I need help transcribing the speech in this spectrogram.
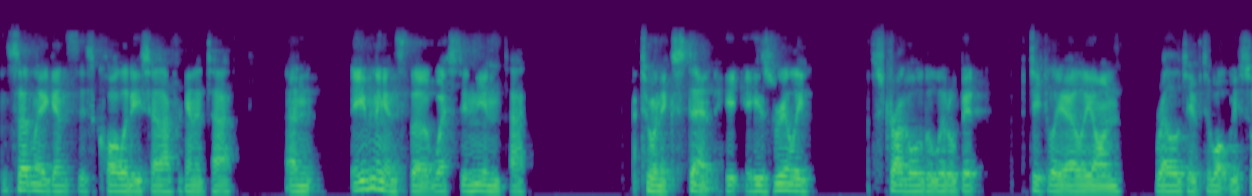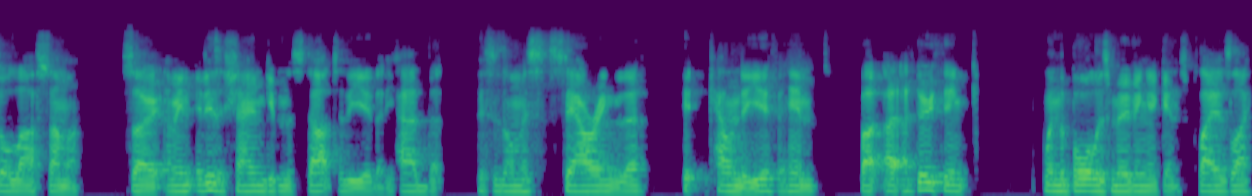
and certainly against this quality South African attack, and even against the West Indian attack to an extent, he, he's really struggled a little bit, particularly early on relative to what we saw last summer. So, I mean, it is a shame given the start to the year that he had that this is almost souring the calendar year for him. But I, I do think when the ball is moving against players like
